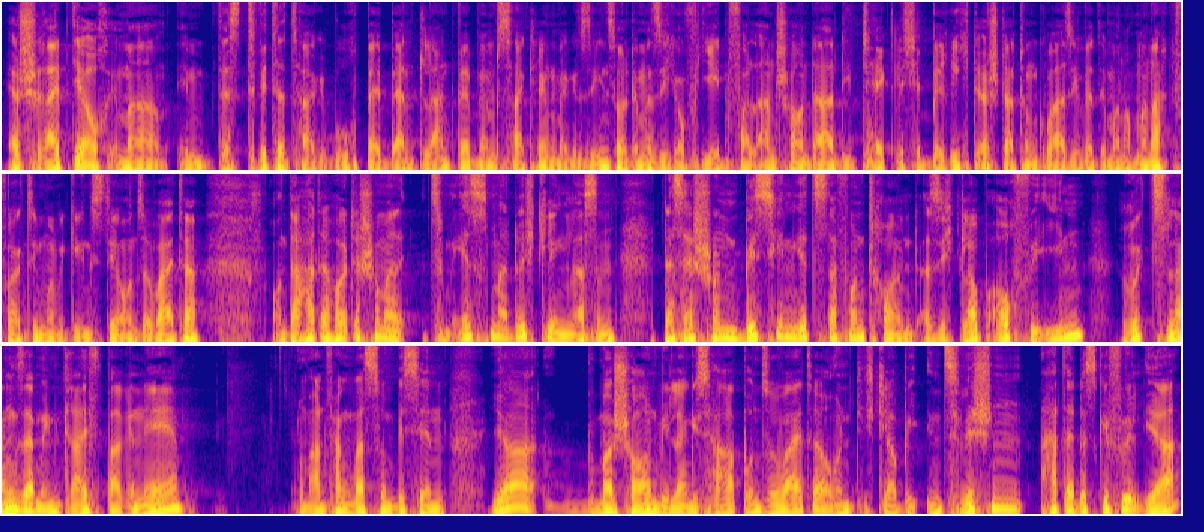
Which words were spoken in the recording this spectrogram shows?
er schreibt ja auch immer im, das Twitter-Tagebuch bei Bernd Landwehr beim Cycling Magazine, sollte man sich auf jeden Fall anschauen. Da die tägliche Berichterstattung quasi wird immer nochmal nachgefragt, Simon, wie ging es dir und so weiter. Und da hat er heute schon mal zum ersten Mal durchklingen lassen, dass er schon ein bisschen jetzt davon träumt. Also ich glaube, auch für ihn rückt es langsam in greifbare Nähe. Am Anfang war es so ein bisschen, ja, mal schauen, wie lange ich es habe und so weiter. Und ich glaube, inzwischen hat er das Gefühl, ja,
